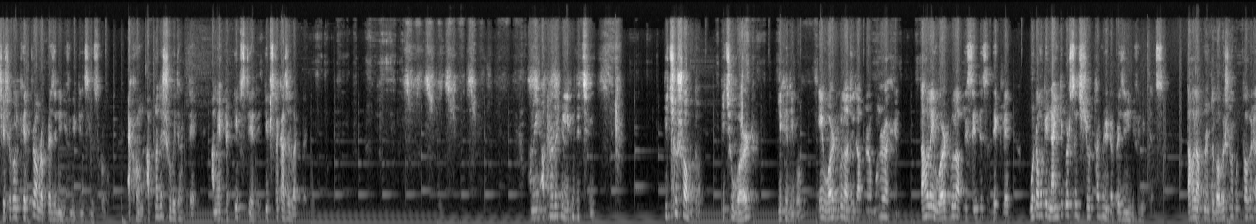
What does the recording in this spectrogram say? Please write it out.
সে সকল ক্ষেত্রেও আমরা প্রেজেন্ট ইনডিফিনিট টেন্স ইউজ করব। এখন, আপনাদের সুবিধার্থে আমি একটা টিপস দিয়ে দিই। টিপসটা কাজে লাগবে। আমি আপনাদেরকে লিখে দিচ্ছি। কিছু শব্দ, কিছু ওয়ার্ড লিখে দিব। এই ওয়ার্ডগুলো যদি আপনারা মনে রাখেন তাহলে এই ওয়ার্ডগুলো আপনি সেন্টেন্সে দেখলে মোটামুটি নাইনটি পার্সেন্ট শিওর থাকবেন এটা প্রেজেন্ট ইনডিফিনিট টেন্স তাহলে আপনার তো গবেষণা করতে হবে না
